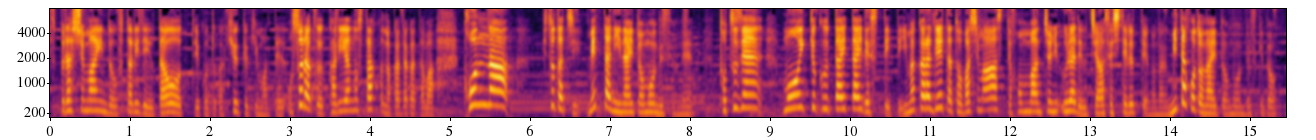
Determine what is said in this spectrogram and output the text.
スプラッシュマインドを2人で歌おうっていうことが急遽決まっておそらく刈谷のスタッフの方々はこんな人たちめったにいないと思うんですよね。突然もう一曲歌いたいですって言って今からデータ飛ばしますって本番中に裏で打ち合わせしてるっていうのは見たことないと思うんですけど。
